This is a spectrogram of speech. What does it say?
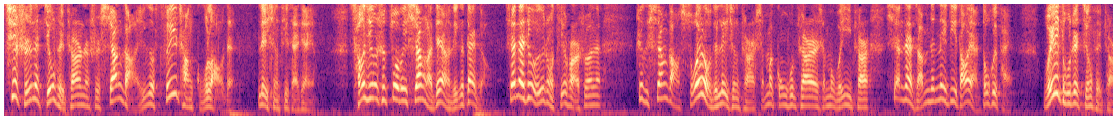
其实呢，警匪片呢是香港一个非常古老的类型题材电影。曾经是作为香港电影的一个代表，现在就有一种提法说呢，这个香港所有的类型片，什么功夫片，什么文艺片，现在咱们的内地导演都会拍，唯独这警匪片，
